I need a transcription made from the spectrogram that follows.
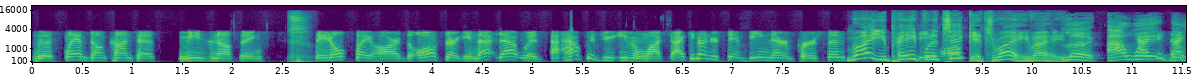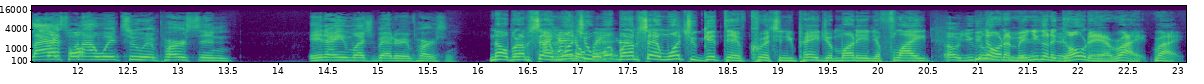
The slam dunk contest means nothing. They don't play hard. The All Star game that that was. How could you even watch? I can understand being there in person. Right, you paid for the all- tickets. Right, right. Look, I went could- the I last like, one I went to in person. It ain't much better in person. No, but I'm saying I once you, know, but- but I'm saying once you get there, Chris, and you paid your money and your flight. Oh, you you know what I mean. there, You're gonna yeah. go there, right? Right.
